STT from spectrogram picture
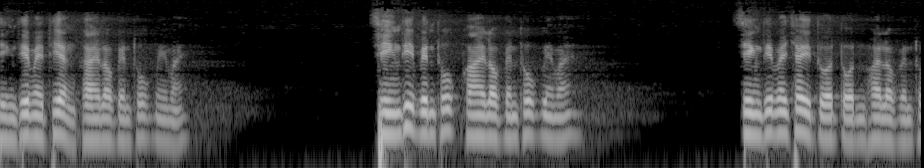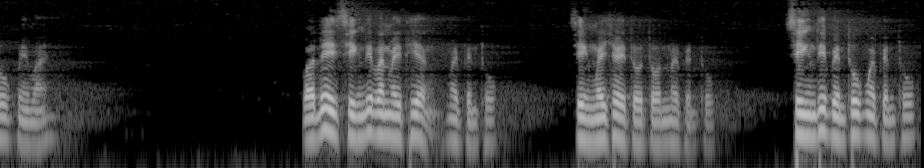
สิ่งที่ไม่เที่ยงภายเราเป็นทุกข์มีไหมสิ่งที่เป็นทุกข์ภายเราเป็นทุกข์มีไหม สิ่งที่ไม่ใช่ตัวตนพายเราเป็นทุกข์มีไหมวันนี้สิ่งที่มันไม่เที่ยงไม่เป็นทุกข์สิ่งไม่ใช่ตัวตนไม่เป็นทุกข์สิ่งที่เป็นทุกข์ไม่เป็นทุกข์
